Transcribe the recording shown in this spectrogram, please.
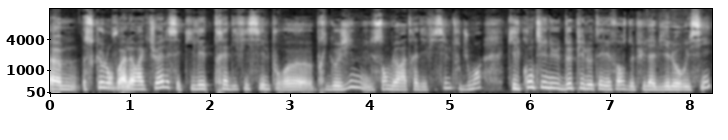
ce que l'on voit à l'heure actuelle, c'est qu'il est très difficile pour Prigogine, il semblera très difficile tout du moins, qu'il continue de piloter les forces depuis la Biélorussie,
